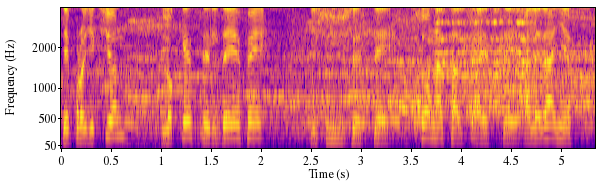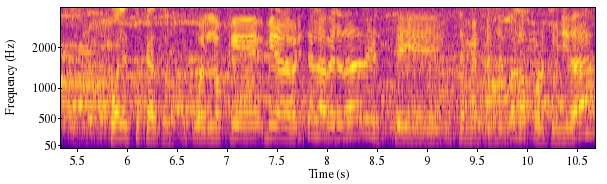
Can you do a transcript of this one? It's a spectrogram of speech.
de, proyección lo que es el DF y sus este, zonas alta, este, aledañas. ¿Cuál es tu caso? Pues lo que, mira, ahorita la verdad este, se me presentó la oportunidad.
